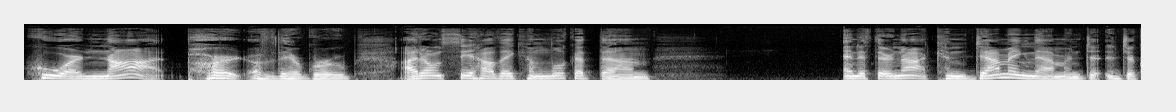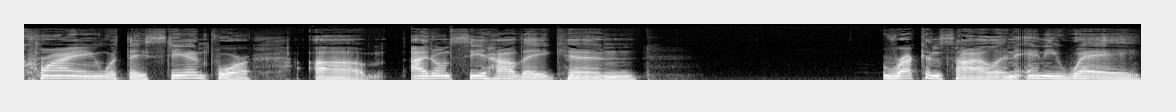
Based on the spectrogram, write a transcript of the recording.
who are not part of their group, I don't see how they can look at them. And if they're not condemning them and de- decrying what they stand for, um, I don't see how they can reconcile in any way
